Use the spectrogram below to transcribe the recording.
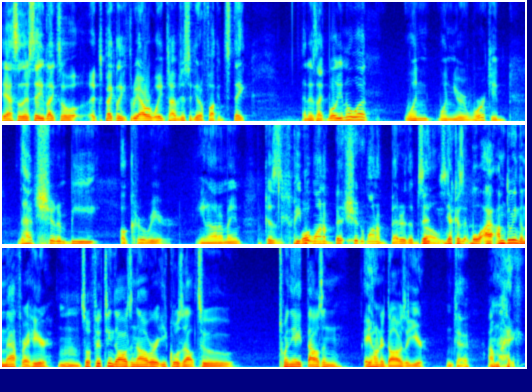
yeah. So they're saying like, so expect like three hour wait times just to get a fucking steak, and it's like, well, you know what? When when you're working, that shouldn't be a career. You know what I mean? Because people Well, want to but- should want to better themselves. yeah, because well, I, I'm doing the math right here. Mhm. So fifteen dollars an hour equals out to twenty eight thousand eight hundred dollars a year. Okay. I'm like,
